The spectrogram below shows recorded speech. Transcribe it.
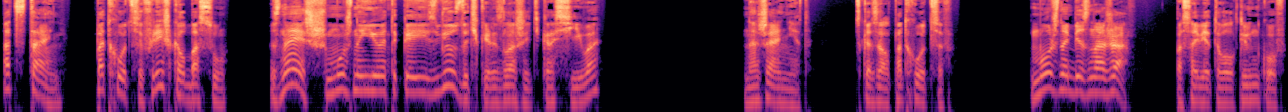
«Отстань, подходцев, режь колбасу. Знаешь, можно ее этакой звездочкой разложить красиво». «Ножа нет», сказал Подходцев. «Можно без ножа», — посоветовал Клинков.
